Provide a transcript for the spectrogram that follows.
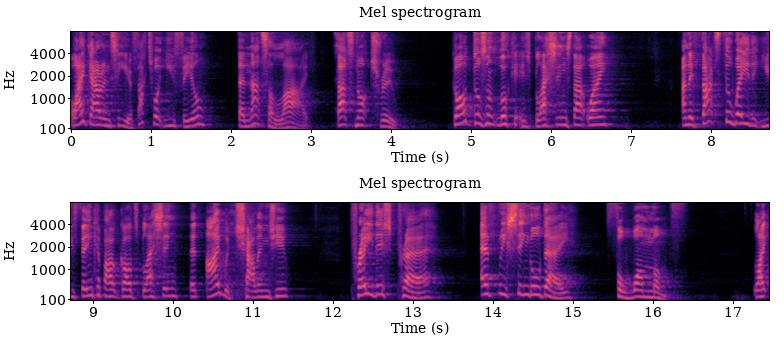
Well, I guarantee you, if that's what you feel, then that's a lie. That's not true. God doesn't look at his blessings that way. And if that's the way that you think about God's blessing, then I would challenge you pray this prayer every single day for one month. Like,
